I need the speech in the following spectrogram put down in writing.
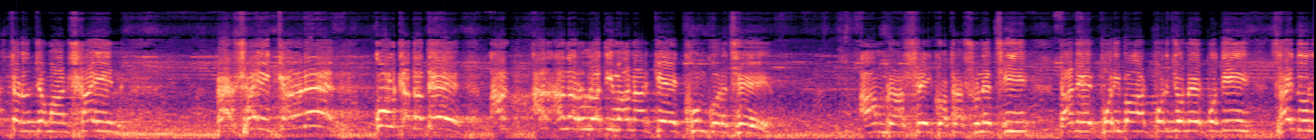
আখতারুজ্জামান শাহিন ব্যবসায়িক কারণে কলকাতাতে আনারুল আজিম আনারকে খুন করেছে। আমরা সেই কথা শুনেছি। তাদের পরিবার, পরিজনের প্রতি সাইদুল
